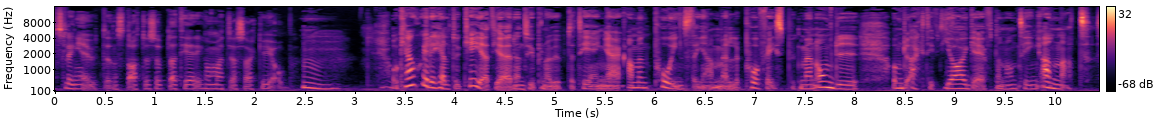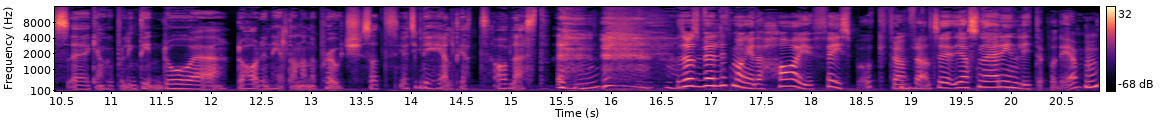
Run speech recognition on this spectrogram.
slänga ut en statusuppdatering om att jag söker jobb. Mm. Och kanske är det helt okej okay att göra den typen av uppdateringar ja, men på Instagram eller på Facebook. Men om du, om du aktivt jagar efter någonting annat, eh, kanske på LinkedIn, då, eh, då har du en helt annan approach. Så att jag tycker det är helt rätt avläst. Mm. Jag tror att väldigt många idag har ju Facebook framförallt, mm. så jag snör in lite på det. Mm.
